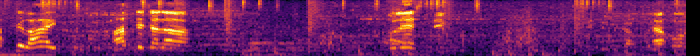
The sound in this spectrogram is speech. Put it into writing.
আসতে ভাই, আসতে চালা। চলে এসছি। এখন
